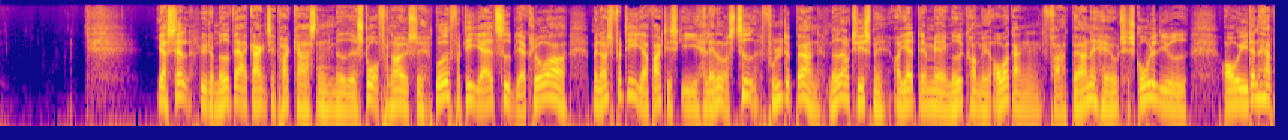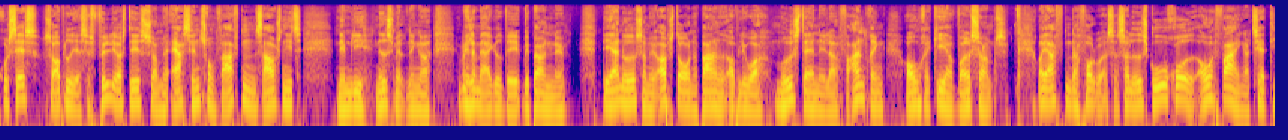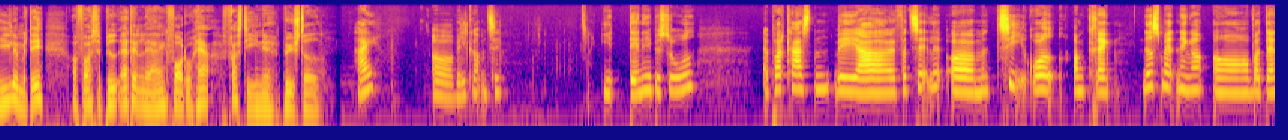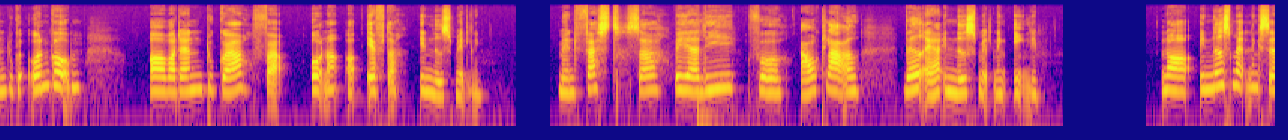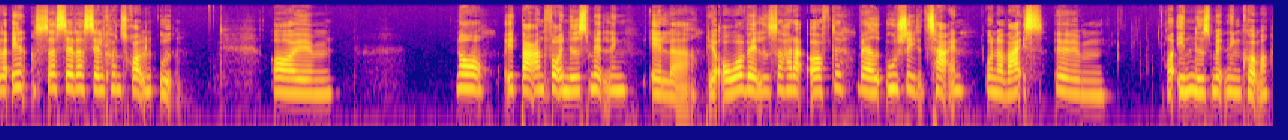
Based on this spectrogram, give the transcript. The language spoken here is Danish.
Jeg selv lytter med hver gang til podcasten med øh, stor fornøjelse, både fordi jeg altid bliver klogere, men også fordi jeg faktisk i halvandet års tid fulgte børn med autisme og hjalp dem med at imødekomme overgangen fra børnehave til skolelivet. Og i den her proces, så oplevede jeg selvfølgelig også det, som er centrum for aftenens afsnit, nemlig nedsmeltninger, velmærket ved, ved børnene. Det er noget, som opstår, når barnet oplever modstand eller forandring og reagerer voldsomt. Og i aften der får du altså således gode råd og erfaringer til at dele med det, og første bid af den læring får du her fra Stine Bøsted. Hej, og velkommen til. I denne episode af podcasten vil jeg fortælle om 10 råd omkring nedsmeltninger og hvordan du kan undgå dem, og hvordan du gør før, under og efter en nedsmeltning. Men først så vil jeg lige få afklaret, hvad er en nedsmeltning egentlig? Når en nedsmeltning sætter ind, så sætter selvkontrollen ud. Og øhm, når et barn får en nedsmeltning eller bliver overvældet, så har der ofte været usete tegn undervejs. Øhm, og inden nedsmeltningen kommer.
